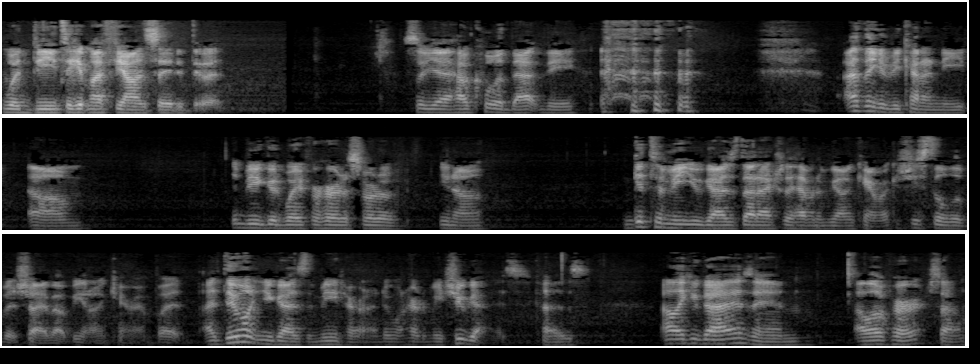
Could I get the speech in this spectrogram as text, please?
would be to get my fiance to do it. So yeah, how cool would that be? I think it'd be kind of neat. Um, it'd be a good way for her to sort of, you know, get to meet you guys without actually having to be on camera because she's still a little bit shy about being on camera. But I do want you guys to meet her, and I do want her to meet you guys because I like you guys and I love her. So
